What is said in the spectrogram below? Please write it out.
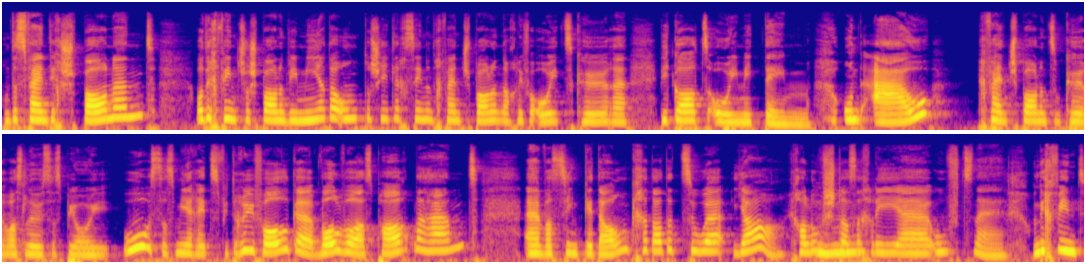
Und das fände ich spannend. Oder ich finde es schon spannend, wie wir da unterschiedlich sind. Und ich fände es spannend, noch ein bisschen von euch zu hören, wie geht es euch mit dem? Und auch, ich fände es spannend zu hören, was löst das bei euch aus, dass wir jetzt für drei Folgen Volvo als Partner haben. Äh, was sind Gedanken da dazu? Ja, ich habe Lust, Mhm. das ein bisschen äh, aufzunehmen. Und ich finde,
